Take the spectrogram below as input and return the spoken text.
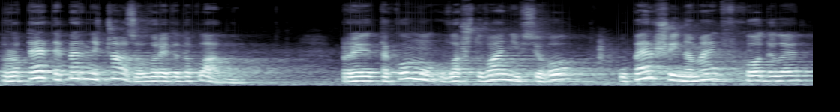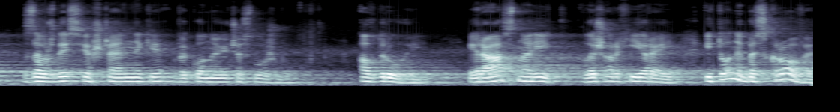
про те тепер не час говорити докладно. При такому влаштуванні всього у перший намет входили завжди священники, виконуючи службу, а в другий і раз на рік лиш архієрей, і то не без крови,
